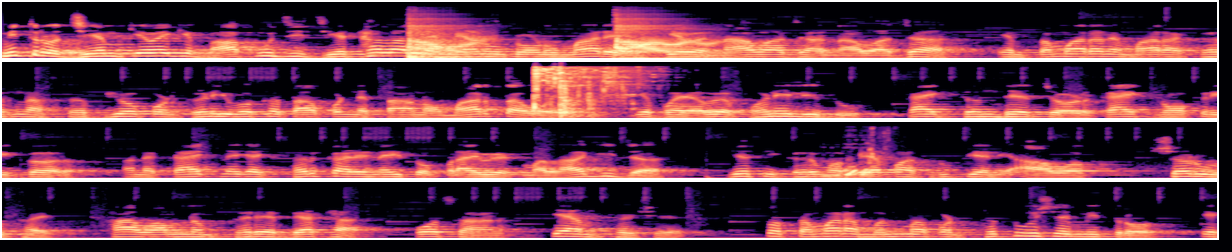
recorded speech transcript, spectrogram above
મિત્રો, જેમ કહેવાય કે બાપુજી જેઠાલાલને મેણું ટોણું મારે કહેવાય નાવા જા નાવા જા એમ તમારા ને મારા ઘરના સભ્યો પણ ઘણી વખત આપણને તાનો મારતા હોય કે, ભાઈ, હવે ભણી લીધું. કાંઈક ધંધે ચડ કાંઈક નોકરી કર અને કાંઈક ને કાંઈક સરકારી નહીં તો પ્રાઇવેટમાં લાગી જા. જેથી ઘરમાં બે પાંચ રૂપિયાની આવક શરૂ થાય. હા આમનામ ઘરે બેઠા પોષણ કેમ થશે? તો તમારા મનમાં પણ થતું છે મિત્રો કે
